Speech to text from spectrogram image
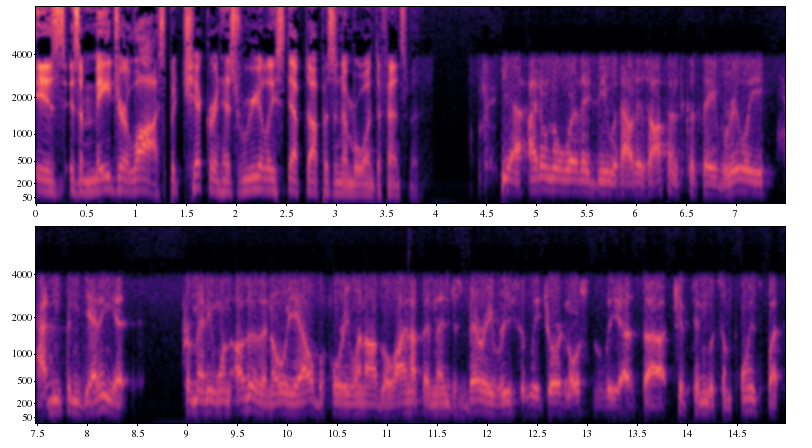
is is a major loss. But Chychrun has really stepped up as a number one defenseman. Yeah, I don't know where they'd be without his offense because they really hadn't been getting it from anyone other than OEL before he went out of the lineup, and then just very recently Jordan Oesterle has uh, chipped in with some points, but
